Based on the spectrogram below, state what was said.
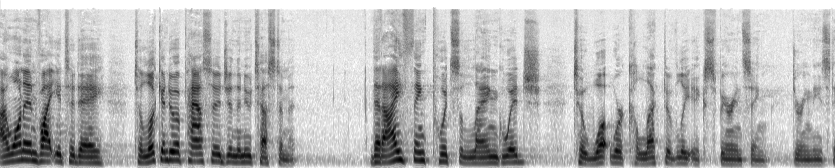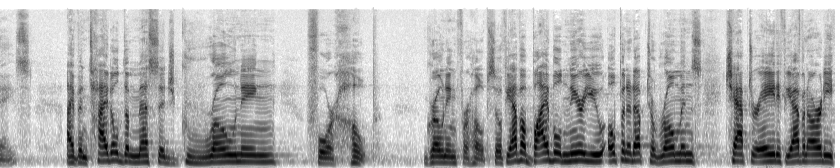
I want to invite you today to look into a passage in the New Testament that I think puts language to what we're collectively experiencing during these days. I've entitled the message Groaning for Hope. Groaning for Hope. So if you have a Bible near you, open it up to Romans chapter 8. If you haven't already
